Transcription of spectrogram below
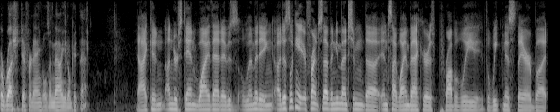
a rush at different angles, and now you don't get that. Yeah, I can understand why that is limiting. Uh, just looking at your front seven, you mentioned the inside linebacker is probably the weakness there, but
